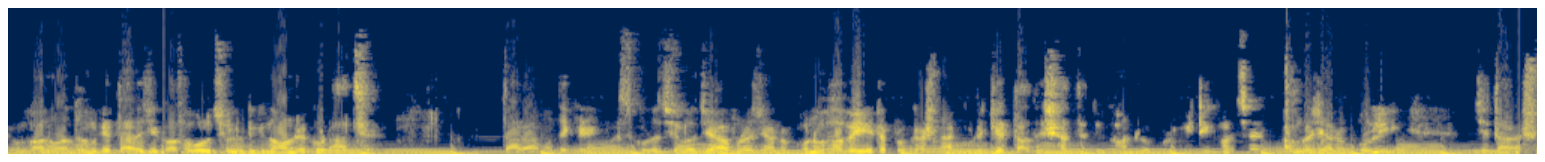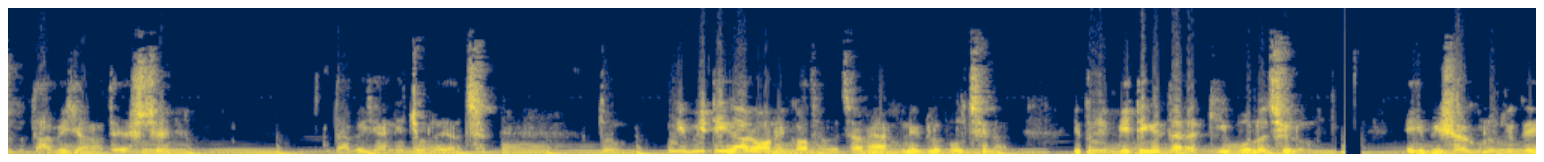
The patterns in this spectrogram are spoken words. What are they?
এবং গণমাধ্যমকে তারা যে কথা বলেছিল, এটা কিন্তু অন রেকর্ড আছে। তারা আমাদেরকে রিকোয়েস্ট করেছিল যে আমরা যেন কোনোভাবেই এটা প্রকাশ না করি যে তাদের সাথে দুই ঘণ্টার উপর মিটিং হয়েছে। আমরা যেন বলি যে তারা শুধু দাবি জানাতে এসছে, দাবি জানিয়ে চলে যাচ্ছে। তো ওই মিটিং আরও অনেক কথা হয়েছে, আমি এখন এগুলো বলছি না। কিন্তু এই মিটিং এ তারা কি বলেছিল, এই বিষয়গুলো যদি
